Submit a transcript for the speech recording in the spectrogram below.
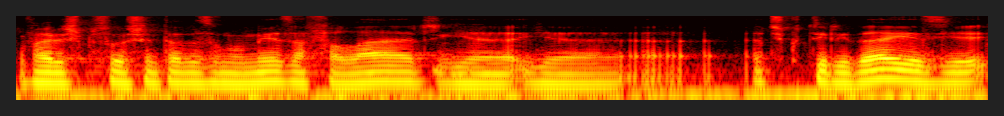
várias pessoas sentadas a uma mesa a falar e a, e a, a discutir ideias e a,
